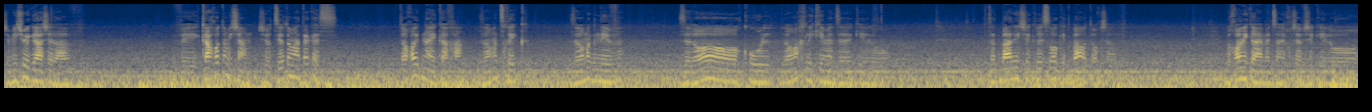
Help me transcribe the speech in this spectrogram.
שמישהו ייגש אליו ויקח אותו משם, שיוציא אותו מהטקס. אתה לא יכול להתנהג ככה, זה לא מצחיק, זה לא מגניב, זה לא cool, לא מחליקים את זה, כאילו... קצת בא לי שקריס רוק יתבע אותו עכשיו. בכל מקרה, האמת שאני חושב שכאילו...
